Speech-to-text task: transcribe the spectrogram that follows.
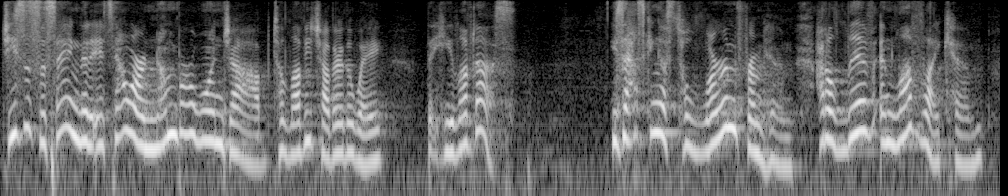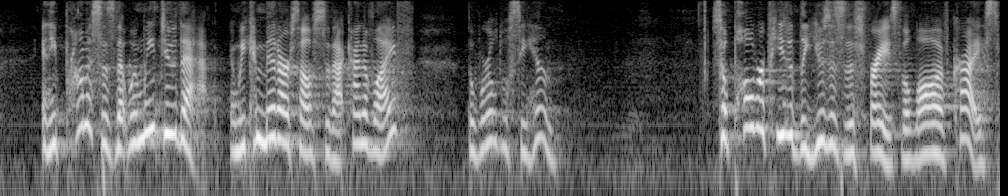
Jesus is saying that it's now our number one job to love each other the way that he loved us. He's asking us to learn from him how to live and love like him. And he promises that when we do that and we commit ourselves to that kind of life, the world will see him. So, Paul repeatedly uses this phrase, the law of Christ,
